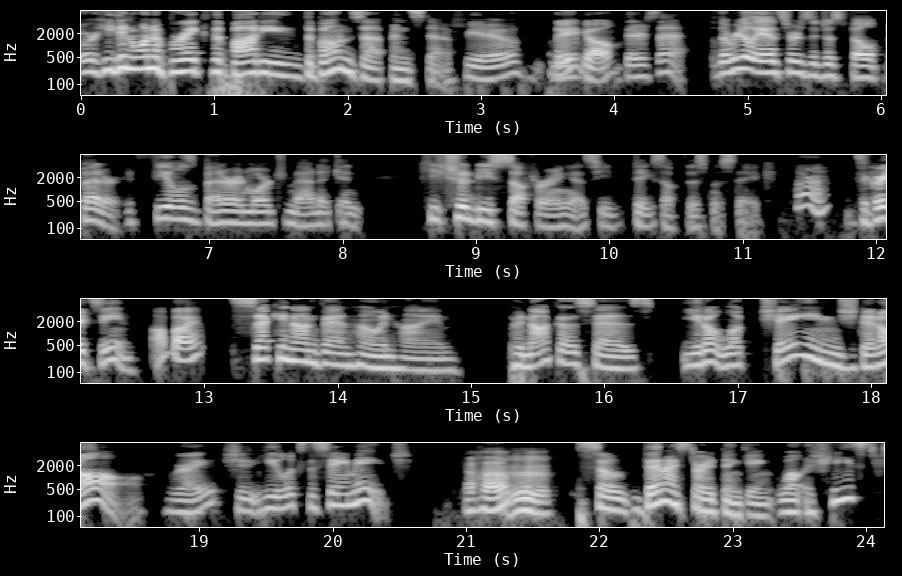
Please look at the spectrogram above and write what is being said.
Or he didn't want to break the body, the bones up and stuff, you know? There you go. There's that. The real answer is it just felt better. It feels better and more dramatic, and he should be suffering as he digs up this mistake. All right, It's a great scene. I'll buy it. Second on Van Hohenheim, Pinako says, you don't look changed at all, right? She, he looks the same age. Uh huh. Mm. So then I started thinking, well, if he's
